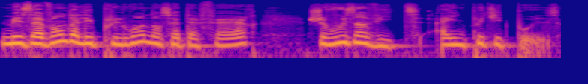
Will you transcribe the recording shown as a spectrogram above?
Mais avant d'aller plus loin dans cette affaire, je vous invite à une petite pause.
